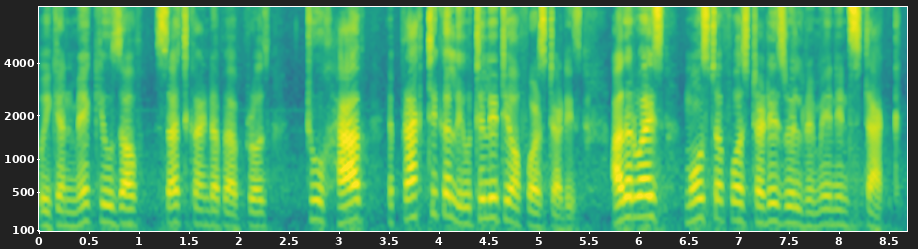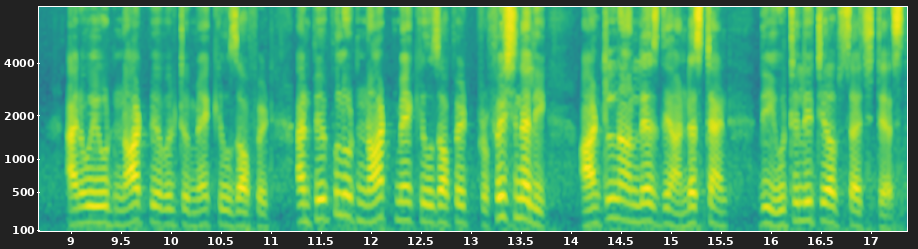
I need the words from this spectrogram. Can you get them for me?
We can make use of such kind of approach to have a practical utility of our studies. Otherwise, most of our studies will remain in stack and we would not be able to make use of it and people would not make use of it professionally until unless they understand the utility of such test,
